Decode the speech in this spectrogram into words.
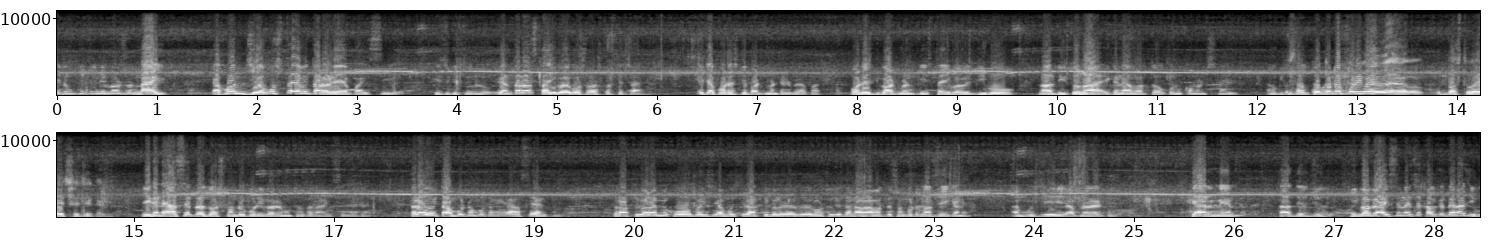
এরকম কিছু নির্বাচন নাই। এখন যে অবস্থায় আমি তারা রেয়া পাইছি, কিছু কিছু লোক, এখানে তারা স্থায়ীভাবে বসবাস করতে চায়। এটা ফরেস্ট ডিপার্টমেন্টের ব্যাপার। ফরেস্ট ডিপার্টমেন্ট কি স্থায়ীভাবে দিব না, দিত না, এখানে আমার তো কোনো কমেন্টস নাই। আমি কিছু স্যার, বলতে পারি কতটা পরিবার উদ্বাস্তু হয়েছে যেখানে এখানে আছে প্রায় দশ পনেরো পরিবারের মতো তারা আইছে যেটা। তারা ওই তাম্বু টাম্বু টাঙ্গে আছে আর কি। তো রাত্রিবেলা আমি খবর পাইছি আমি বলছি রাত্রিবেলা যাতে অসুবিধা না হয় আমাদের সংগঠন আছে এখানে। আমি বলছি আপনারা একটু কেয়ার নেন। তাদের যদি কীভাবে আইসেন আছে কালকে দেখা যাব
